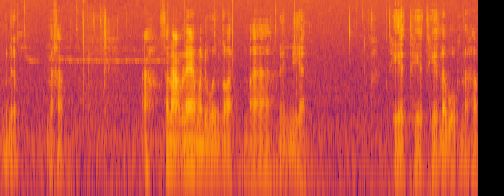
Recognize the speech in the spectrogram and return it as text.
เหมือนเดิมนะครับอะสนามแรกมาดูกันก่อนมาเนียนๆเทสเทสเทสระบบนะครับ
